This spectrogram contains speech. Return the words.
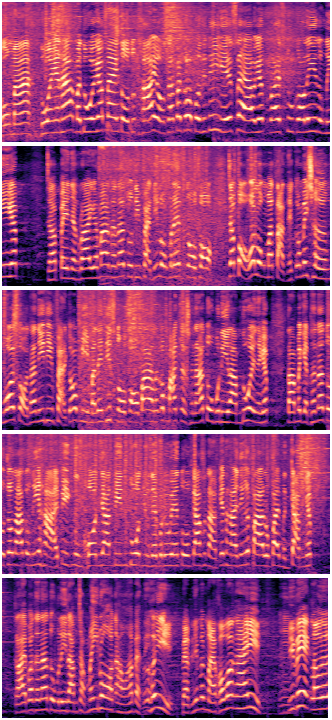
ลงมาดวลกันฮะ มาดูกันครับในโดดสุดท้ายของซานตาโกโปซิตี้เอสแอลครับไรส์ตูกอรี่ตรงนี้ครับ จะเป็นอย่างไรกันบ้างทางด้านตัวทีมแฟดที่ลงมาเล่นสโนว์ฟอลจะบอกว่าลงมาตัดเนี่ยก็ไม่เชิง เพราะก่อนหน้านี้ทีมแฟดก็มีมาเล่นที่สโนว์ฟอลบ้าง แล้วก็มักจะชนะตัวบุรีรัมย์ด้วยนะครับ ตามมาเก็บทางด้านตัวโจนาตรงนี้หายไปอีกหนึ่งคนยานบินดวลอยู่ในบริเวณตัวกลางสนามเกนไฮนี่ก็ตายลงไปเหมือนกันครับ กลายเป็นว่าทางด้านตัวบุรีรัมย์จะไม่รอดเอาครับแบบนี้ เฮ้ย แบบนี้มันหมายความว่าไงอืม พี่เวกเราจะ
